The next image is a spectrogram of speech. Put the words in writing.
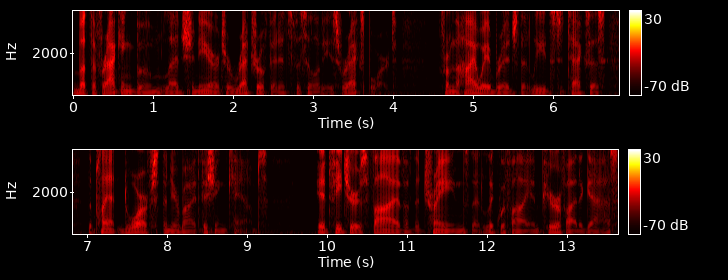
But the fracking boom led Cheniere to retrofit its facilities for export. From the highway bridge that leads to Texas, the plant dwarfs the nearby fishing camps. It features five of the trains that liquefy and purify the gas,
